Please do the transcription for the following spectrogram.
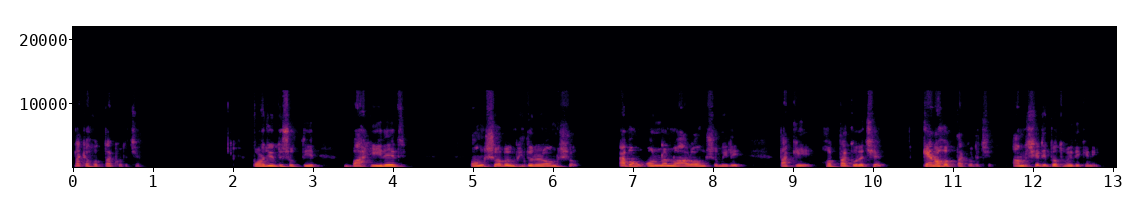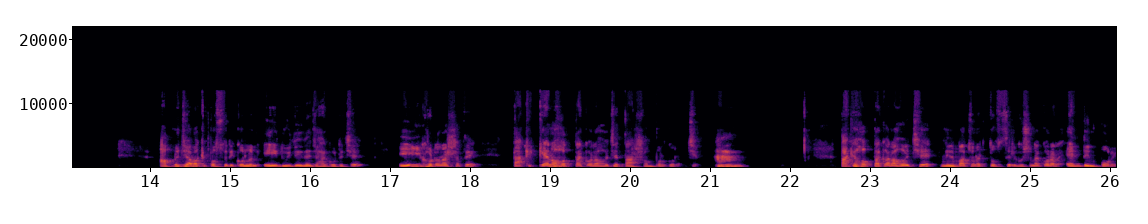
তাকে হত্যা করেছে। পরাজিত শক্তির বাহিরের অংশ এবং ভিতরের অংশ এবং অন্যান্য আরও অংশ মিলে তাকে হত্যা করেছে? কেন হত্যা করেছে? আমরা সেটি প্রথমে দেখে নিই। আপনি যে আমাকে প্রস্তুতি করলেন এই দুই দিনে যা ঘটেছে এই ঘটনার সাথে তাকে কেন হত্যা করা হয়েছে তার সম্পর্ক রয়েছে। তাকে হত্যা করা হয়েছে নির্বাচনের তফসিল ঘোষণা করার একদিন পরে।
